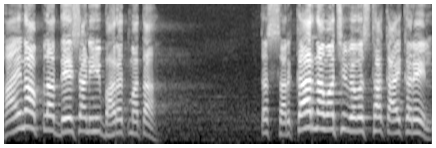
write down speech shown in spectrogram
हा आहे ना आपला देश आणि ही भारत माता तर सरकार नावाची व्यवस्था काय करेल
